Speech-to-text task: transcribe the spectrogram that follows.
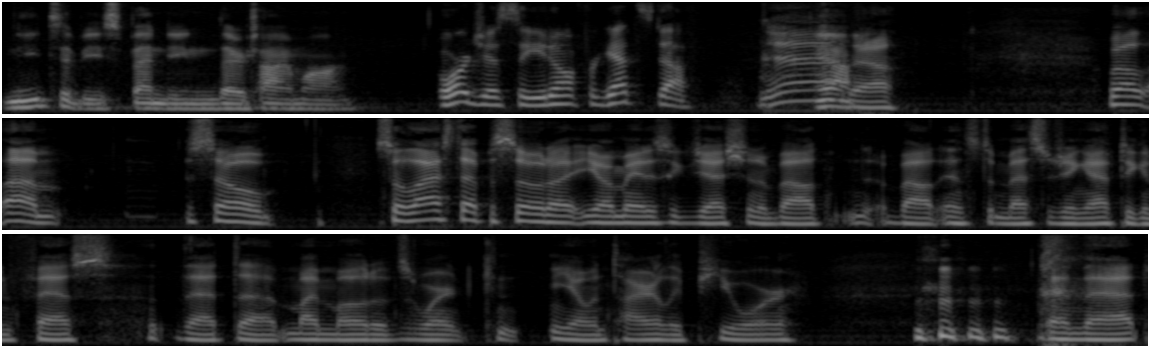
need to be spending their time on. Or just so you don't forget stuff. yeah. Yeah. Yeah. Well, um, so so last episode, I you know I made a suggestion about about instant messaging. I have to confess that uh, my motives weren't con- you know entirely pure, and that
